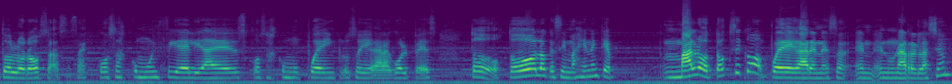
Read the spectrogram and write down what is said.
dolorosas, o sea, cosas como infidelidades, cosas como puede incluso llegar a golpes, todo, todo lo que se imaginen que malo o tóxico puede llegar en, eso, en, una relación.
